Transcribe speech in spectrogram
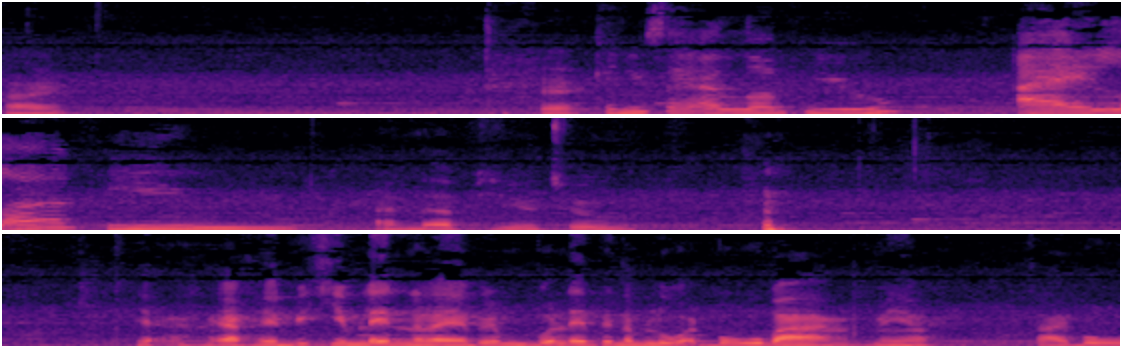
ใช่ โอเค Can you say I love you I love you I love you too อยากอยากเห็นพี่คิมเล่นอะไร เป็นบทเล่นเป็นตำรวจบู๊บ้าง นี่เหรอ สายบู๊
